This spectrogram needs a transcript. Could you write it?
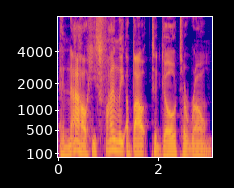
And now he's finally about to go to Rome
